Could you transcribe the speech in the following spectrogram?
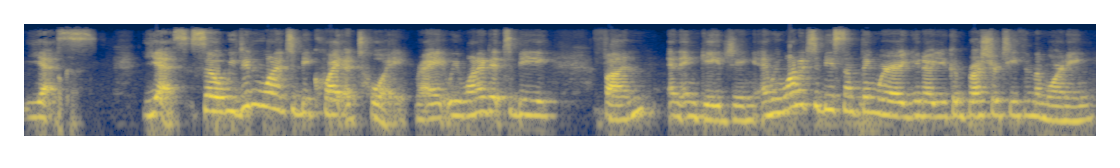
yes. Okay. Yes. So we didn't want it to be quite a toy, right? We wanted it to be fun and engaging. And we wanted to be something where, you know, you can brush your teeth in the morning,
